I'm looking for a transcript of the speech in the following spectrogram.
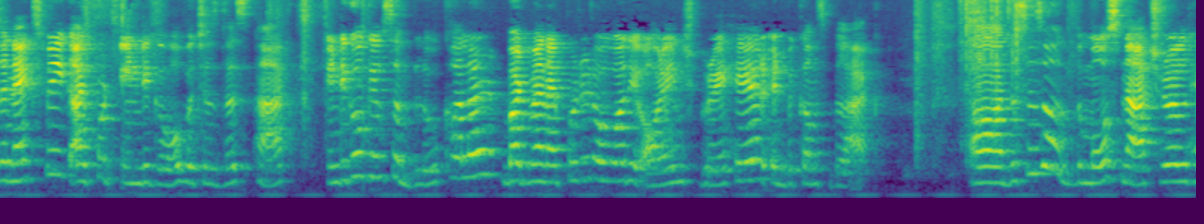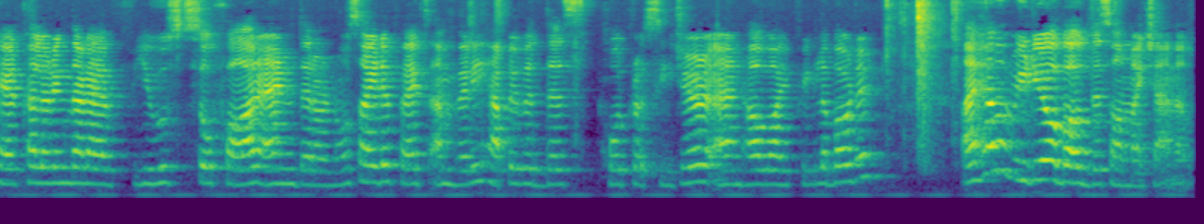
The next week I put indigo which is this pack. Indigo gives a blue color but when I put it over the orange gray hair it becomes black. Uh, this is a, the most natural hair coloring that I've used so far and there are no side effects. I'm very happy with this whole procedure and how I feel about it. I have a video about this on my channel.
